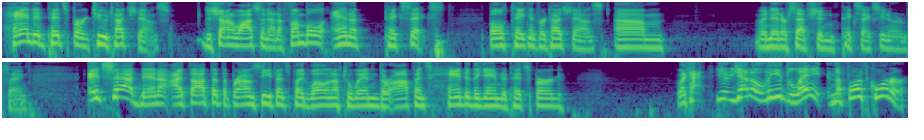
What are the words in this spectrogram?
handed Pittsburgh two touchdowns. Deshaun Watson had a fumble and a pick six, both taken for touchdowns. Um, an interception, pick six, you know what I'm saying. It's sad, man. I, thought that the Browns defense played well enough to win. Their offense handed the game to Pittsburgh. Like you, you had a lead late in the fourth quarter,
